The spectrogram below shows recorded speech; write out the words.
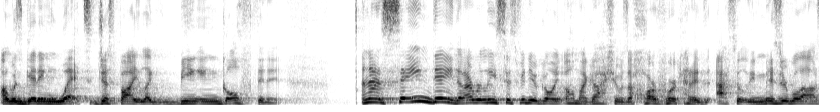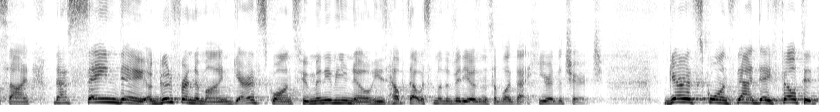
I was getting wet just by like being engulfed in it. And that same day that I released this video going, oh my gosh, it was a hard workout, it was absolutely miserable outside. That same day, a good friend of mine, Gareth Squance, who many of you know, he's helped out with some of the videos and stuff like that here at the church. Gareth Squance that day felt it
